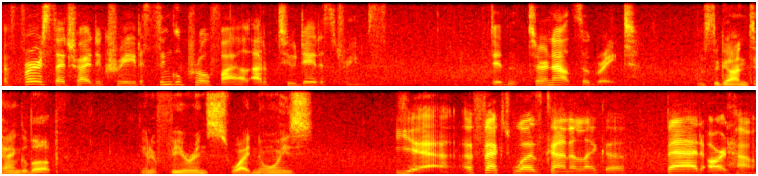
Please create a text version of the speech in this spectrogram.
at first I tried to create a single profile out of two data streams. Didn't turn out so great. Must have gotten tangled up. Interference, white noise. Yeah, effect was kinda like a bad art house.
